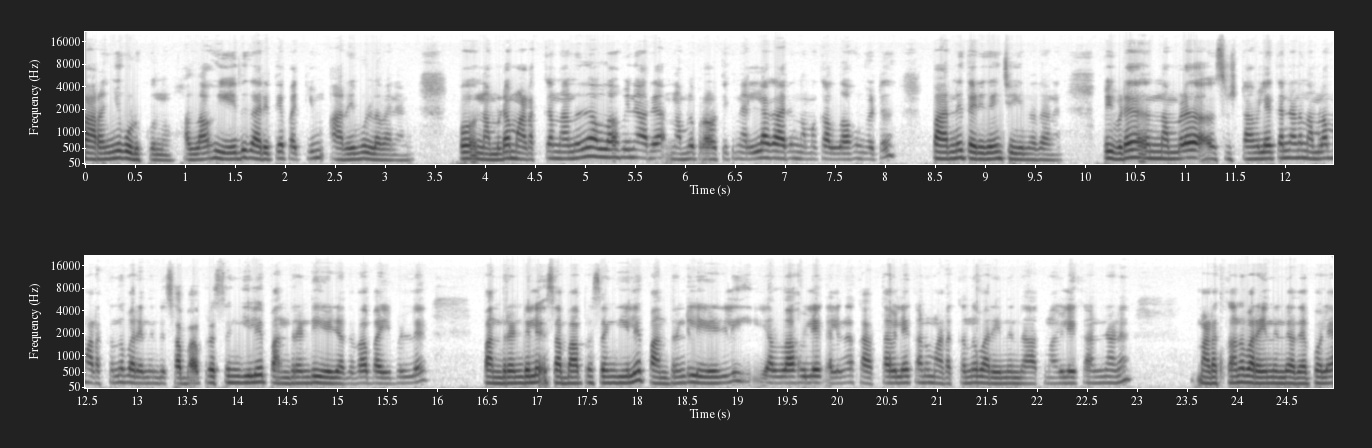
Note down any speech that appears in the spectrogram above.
പറഞ്ഞു കൊടുക്കുന്നു. അള്ളാഹു ഏത് കാര്യത്തെ പറ്റിയും അറിവുള്ളവനാണ്. അപ്പോൾ നമ്മുടെ മടക്കം എന്നത് അള്ളാഹുവിനെ അറിയാം. നമ്മൾ പ്രവർത്തിക്കുന്ന എല്ലാ കാര്യവും നമുക്ക് അള്ളാഹു ഇങ്ങോട്ട് പറഞ്ഞു തരികയും ചെയ്യുന്നതാണ്. അപ്പൊ ഇവിടെ നമ്മുടെ സൃഷ്ടാവിലേക്ക് തന്നെയാണ് നമ്മളെ മടക്കെന്ന് പറയുന്നുണ്ട് സഭാപ്രസംഗിയിൽ പന്ത്രണ്ട് ഏഴ് അഥവാ ബൈബിളിൽ പന്ത്രണ്ടിൽ സഭാപ്രസംഗിയിൽ പന്ത്രണ്ടിൽ ഏഴിൽ ഈ അള്ളാഹുവിലേക്ക് അല്ലെങ്കിൽ കർത്താവിലേക്കാണ് മടക്കെന്ന് പറയുന്നുണ്ട് ആത്മാവിലേക്കാണ് മടക്കാന്ന് പറയുന്നുണ്ട്. അതേപോലെ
